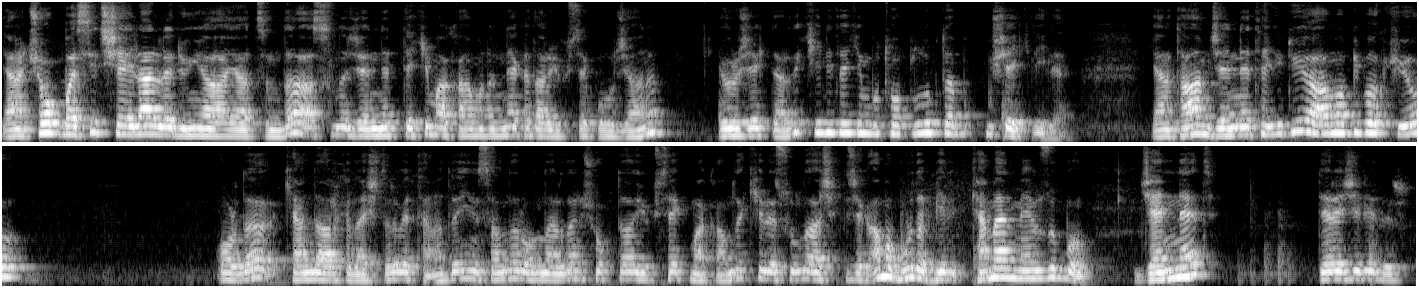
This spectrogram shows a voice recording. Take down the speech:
Yani çok basit şeylerle dünya hayatında aslında cennetteki makamının ne kadar yüksek olacağını göreceklerdi. Ki nitekim bu topluluk da bu, bu şekliyle. Yani tamam cennete gidiyor ama bir bakıyor orada kendi arkadaşları ve tanıdığı insanlar onlardan çok daha yüksek makamda ki Resulullah açıklayacak. Ama burada bir temel mevzu bu. Cennet derecelidir.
